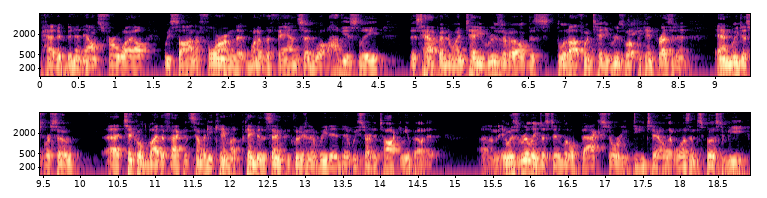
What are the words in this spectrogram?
had it been announced for a while, we saw on a forum that one of the fans said, "Well, obviously this happened when Teddy Roosevelt, this split off when Teddy Roosevelt became president. And we just were so uh, tickled by the fact that somebody came up came to the same conclusion that we did that we started talking about it. Um, it was really just a little backstory detail that wasn't supposed to be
